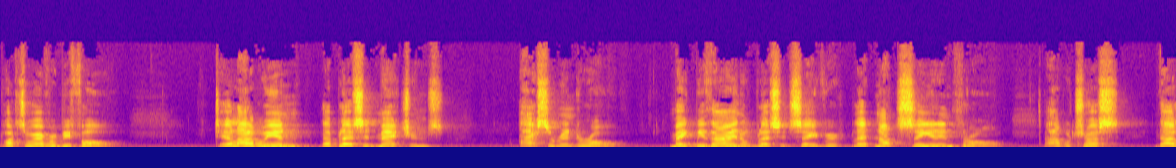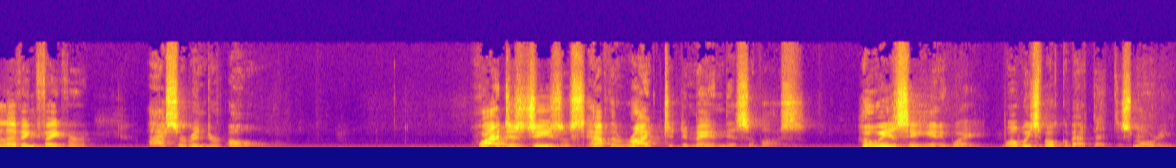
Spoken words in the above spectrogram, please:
whatsoever befall. Till I win the blessed mansions, I surrender all. Make me thine, O blessed Savior. Let not sin enthrall. I will trust thy loving favor. I surrender all. Why does Jesus have the right to demand this of us? Who is he anyway? Well, we spoke about that this morning.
